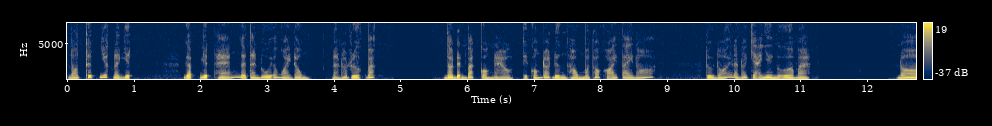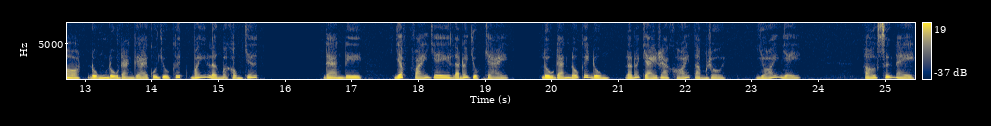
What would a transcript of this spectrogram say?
Nó thích nhất là dịch. Gặp dịch hãng người ta nuôi ở ngoài đồng là nó rượt bắt. Nó định bắt con nào thì con đó đừng hồng mà thoát khỏi tay nó. Tôi nói là nó chạy như ngựa mà. Nó đụng đủ đạn gài của du kích mấy lần mà không chết. Đang đi, dấp phải dây là nó dục chạy. Lụ đạn nổ cái đùng là nó chạy ra khỏi tầm rồi. Giỏi vậy. Ở xứ này,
